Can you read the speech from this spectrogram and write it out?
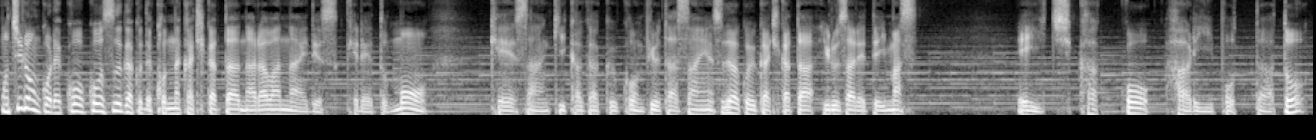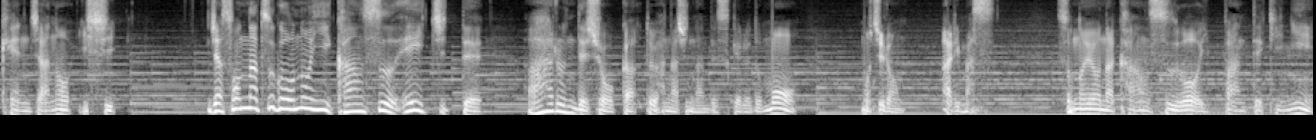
もちろんこれ高校数学でこんな書き方習わないですけれども計算機科学コンピューターサイエンスではこういう書き方許されています。H カッコハリー・ポッターと賢者の石じゃあそんな都合のいい関数 h ってあるんでしょうかという話なんですけれどももちろんあります。そのような関数を一般的に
